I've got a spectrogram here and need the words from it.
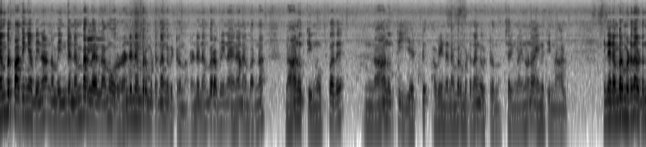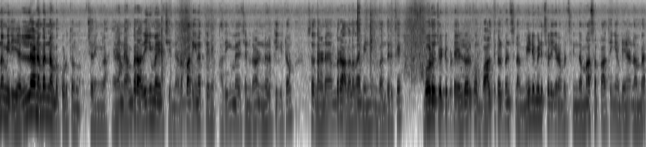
நம்பர் பார்த்தீங்க அப்படின்னா நம்ம இந்த நம்பரில் இல்லாமல் ஒரு ரெண்டு நம்பர் மட்டும்தாங்க விட்டுருந்தோம். ரெண்டு நம்பர் அப்படின்னா என்ன நம்பர்னா நானூற்றி முப்பது நானூற்றி எட்டு அப்படின்ற நம்பர் மட்டும்தாங்க விட்டுருந்தோம். சரிங்களா? இன்னொன்று ஐநூற்றி நாலு. இந்த நம்பர் மட்டும் தான் விட்டுருந்தோம் மீதி எல்லா நம்பரும் நம்ம கொடுத்துருந்தோம். சரிங்களா? ஏன்னா நம்பர் அதிகமாயிருச்சு. இந்த இடம் பார்த்தீங்கன்னா தெரியும். அதிகமாயிருச்சுன்றதுனால நிறுத்திக்கிட்டோம். ஸோ அந்த ரெண்டு நம்பர் அதில் தான் வின்னிங் வந்திருக்கு. போர்டு வச்சு எல்லோருக்கும் வாழ்த்துக்கள் ஃப்ரெண்ட்ஸ் நான் மீண்டும் மீண்டும் சொல்லிக்கிறேன் ஃப்ரெண்ட்ஸ் இந்த மாதம் பார்த்தீங்க அப்படின்னா நம்ம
